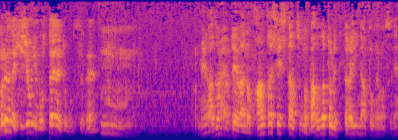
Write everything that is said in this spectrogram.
これはね、非常にもったいないと思うんですよね。うん。メガドライブといえばあの、ファンタシースター2のバグが取れてたらいいなと思いますね。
